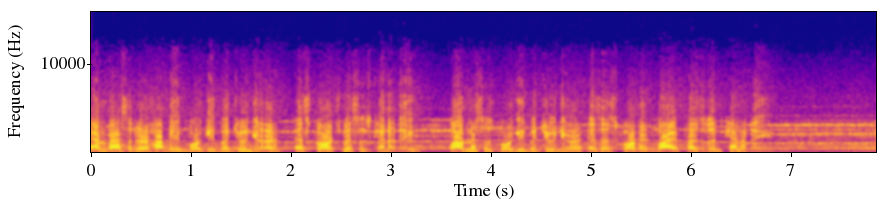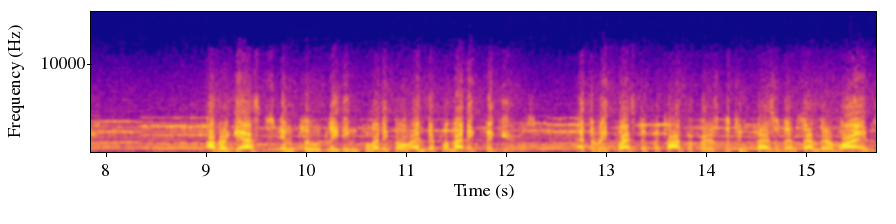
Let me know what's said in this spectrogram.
Ambassador Habib Bourguiba Jr. escorts Mrs. Kennedy, while Mrs. Bourguiba Jr. is escorted by President Kennedy. Other guests include leading political and diplomatic figures. At the request of photographers, the two presidents and their wives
